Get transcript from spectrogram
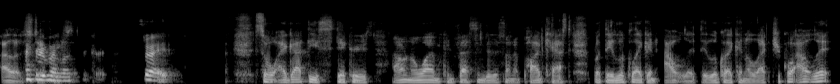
I love stickers. Everyone loves stickers. That's right. So I got these stickers. I don't know why I'm confessing to this on a podcast, but they look like an outlet. They look like an electrical outlet,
